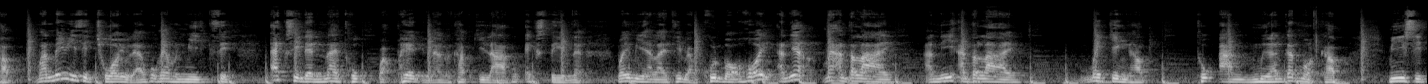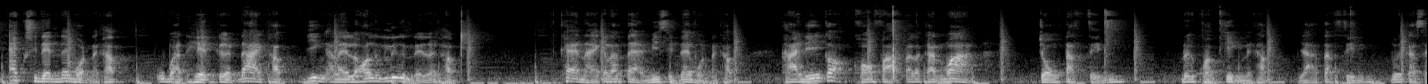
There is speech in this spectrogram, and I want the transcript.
ครับ มันไม่มีสิทธิ์ชัวร์อยู่แล้ว พวกนี้มันมีสิทธิ์อุบัติเหตุได้ทุกประเภทอยู่แล้วนะครับ กีฬาพวก extreme เนี่ยไม่มีอะไรที่แบบคุณบอกเฮ้ยอันเนี้ยไม่อันตราย อันนี้อันตราย ไม่จริงครับ ทุกอันเหมือนกันหมดครับ มีสิทธิ์อุบัติเหตุได้หมดนะครับ อุบัติเหตุเกิดได้ครับ ยิ่งอะไรล้อลื่นๆเลยนะครับ แค่ไหนก็แล้วแต่มีสิทธิ์ได้หมดนะครับท้ายนี้ก็ขอฝากไปแล้วกันว่า จงตัดสินด้วยความจริงนะครับ อย่าตัดสินด้วยกระแส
